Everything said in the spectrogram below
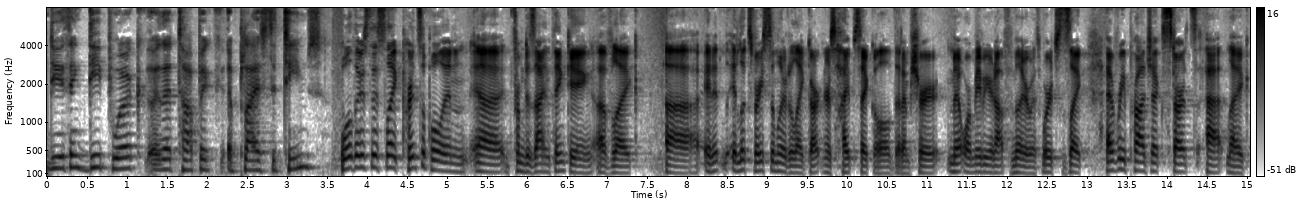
Do you think deep work or that topic applies to teams? Well, there's this like principle in uh, from design thinking of like. Uh, and it, it looks very similar to like Gartner's hype cycle that I'm sure, or maybe you're not familiar with, where it's like every project starts at like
